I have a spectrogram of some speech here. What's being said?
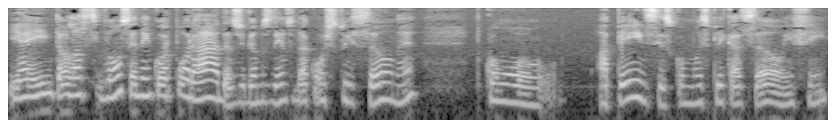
e aí então elas vão sendo incorporadas, digamos, dentro da Constituição, né, como apêndices, como explicação, enfim.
